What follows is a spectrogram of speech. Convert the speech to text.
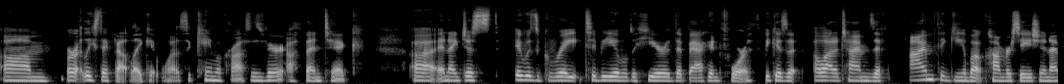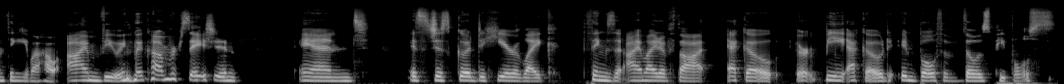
um or at least i felt like it was. It came across as very authentic uh, and i just it was great to be able to hear the back and forth because a, a lot of times if i'm thinking about conversation i'm thinking about how i'm viewing the conversation and it's just good to hear like things that I might have thought echo or be echoed in both of those people's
